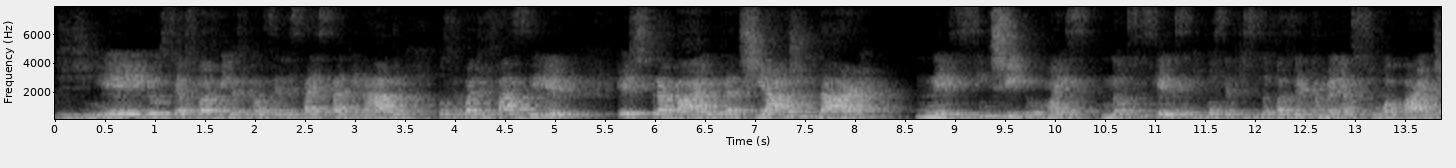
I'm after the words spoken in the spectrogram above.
de dinheiro, se a sua vida financeira está estagnada, você pode fazer este trabalho para te ajudar nesse sentido. Mas não se esqueça que você precisa fazer também a sua parte,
